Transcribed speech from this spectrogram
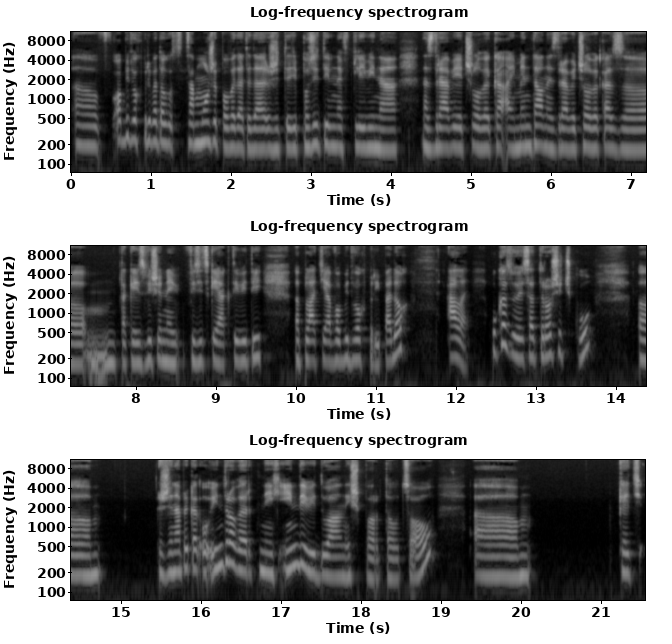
v obidvoch prípadoch sa môže povedať teda, že tie pozitívne vplyvy na, na zdravie človeka, aj mentálne zdravie človeka z m, takej zvyšenej fyzickej aktivity platia v obidvoch prípadoch. Ale ukazuje sa trošičku, um, že napríklad u introvertných individuálnych športovcov um, keď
